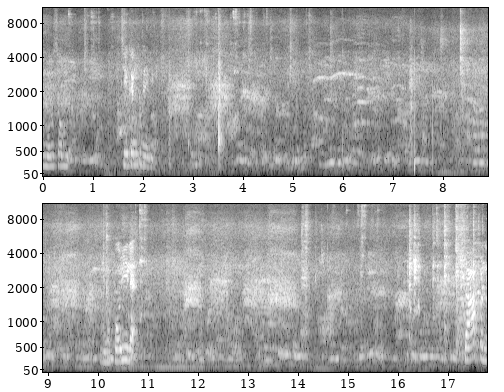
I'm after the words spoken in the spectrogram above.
இல்லை கொஞ்சம் சோம்பு சிக்கன் கிரேவி இந்த பொரியல. ஸ்டாப் பண்ணு.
